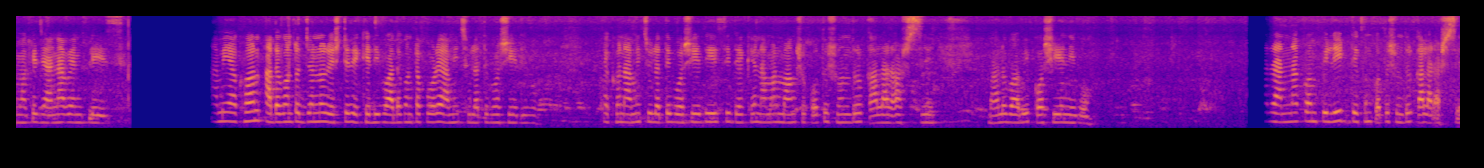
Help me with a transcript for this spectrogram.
আমাকে জানাবেন প্লিজ আমি এখন আধা ঘণ্টার জন্য রেস্টে রেখে দিব, আধা ঘণ্টা পরে আমি চুলাতে বসিয়ে দিব। এখন আমি চুলাতে বসিয়ে দিয়েছি, দেখেন আমার মাংস কত সুন্দর কালার আসছে, ভালোভাবে কষিয়ে নিব। রান্না কমপ্লিট দেখুন কত সুন্দর কালার আসছে।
